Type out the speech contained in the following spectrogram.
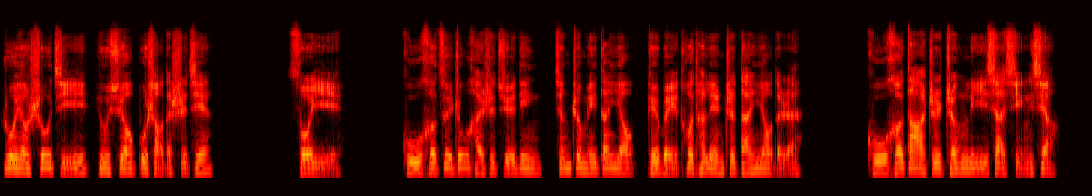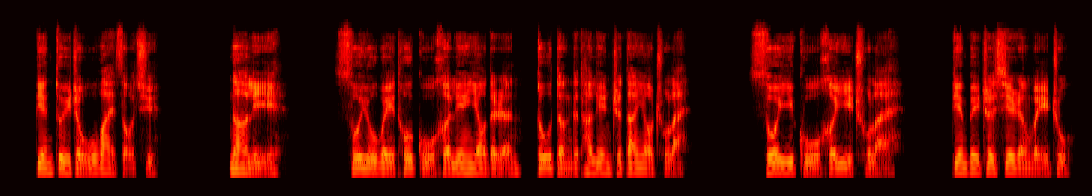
若要收集，又需要不少的时间，所以古河最终还是决定将这枚丹药给委托他炼制丹药的人。古河大致整理一下形象，便对着屋外走去。那里，所有委托古河炼药的人都等着他炼制丹药出来。所以古河一出来，便被这些人围住。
